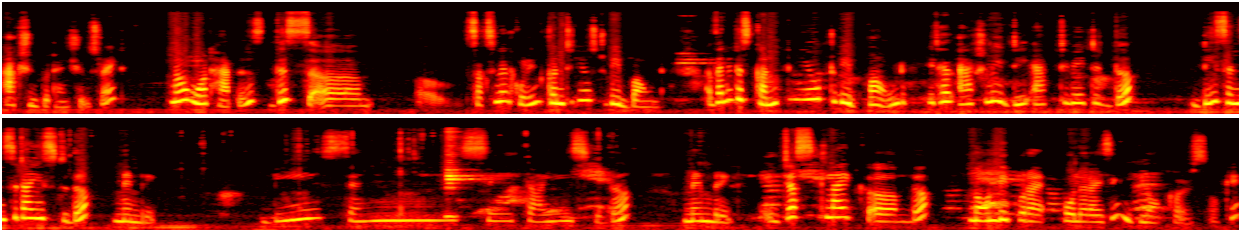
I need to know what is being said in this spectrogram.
action potentials, right? Now what happens? This uh, uh, succinylcholine continues to be bound. When it is continued to be bound, it has actually deactivated the, desensitized the membrane. Desensitized the membrane. Just like uh, the non-depolarizing blockers, okay?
